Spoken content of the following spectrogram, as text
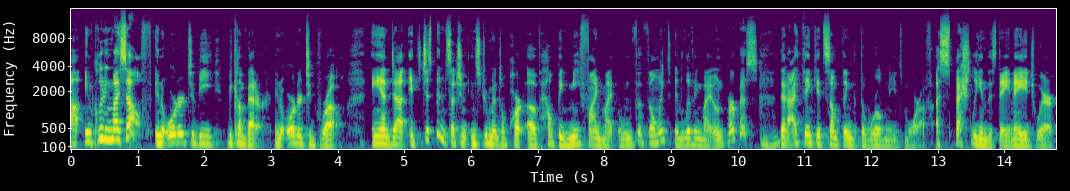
uh, including myself, in order to be become better, in order to grow. And uh, it's just been such an instrumental part of helping me find my own fulfillment and living my own purpose mm-hmm. that I think it's something that the world needs more of, especially in this day and age where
